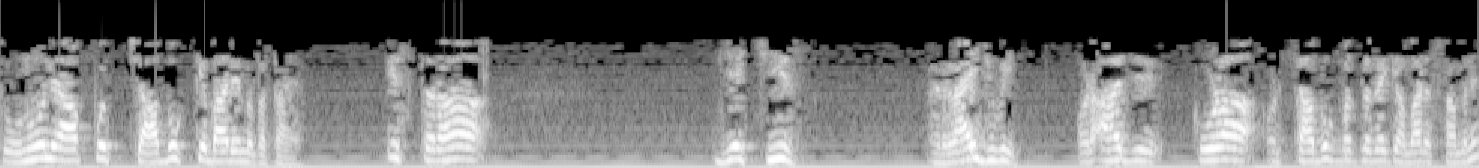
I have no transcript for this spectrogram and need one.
تو انہوں نے آپ کو چابک کے بارے میں بتایا۔ اس طرح یہ چیز رائج ہوئی اور آج کوڑا اور چابک مطلب ہے کہ ہمارے سامنے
